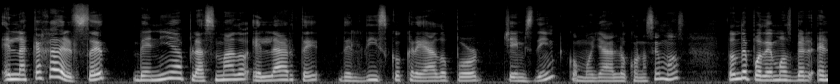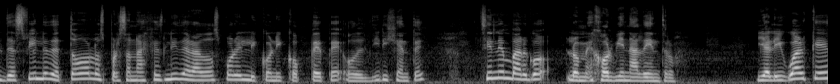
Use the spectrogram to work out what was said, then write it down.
En la caja del set venía plasmado el arte del disco creado por James Dean, como ya lo conocemos, donde podemos ver el desfile de todos los personajes liderados por el icónico Pepe o el dirigente. Sin embargo, lo mejor viene adentro. Y al igual que,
